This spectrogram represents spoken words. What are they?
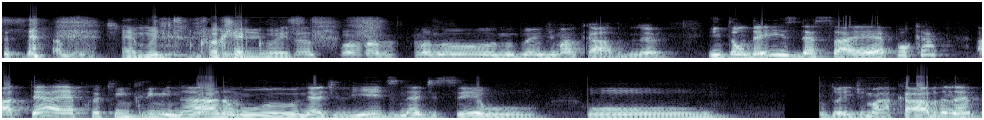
exatamente. É muito qualquer e coisa. transforma no, no Duende Macabro, né? Então, desde essa época até a época que incriminaram o Ned Leeds, né, de ser o, o, o Duende Macabro, né?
